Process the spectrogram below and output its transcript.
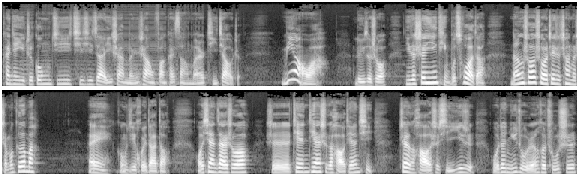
看见一只公鸡栖息在一扇门上，放开嗓门啼叫着。妙啊！驴子说：“你的声音挺不错的，能说说这是唱的什么歌吗？”哎，公鸡回答道：“我现在说是天天是个好天气。”正好是洗衣日，我的女主人和厨师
